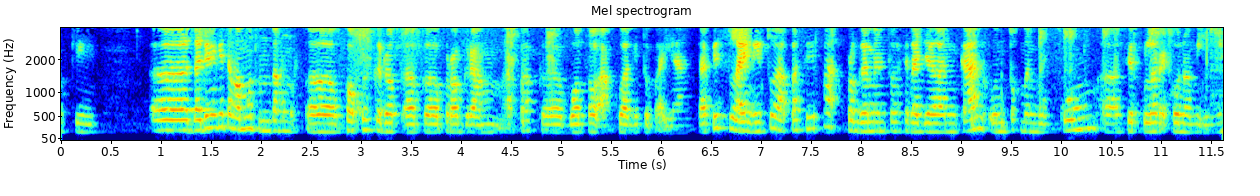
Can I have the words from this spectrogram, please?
Oke. Eh, tadi kan kita ngomong tentang eh, fokus ke dok- eh, ke program apa ke botol aqua gitu pak ya. Tapi selain itu apa sih pak program yang telah kita jalankan untuk mendukung eh, circular economy ini?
